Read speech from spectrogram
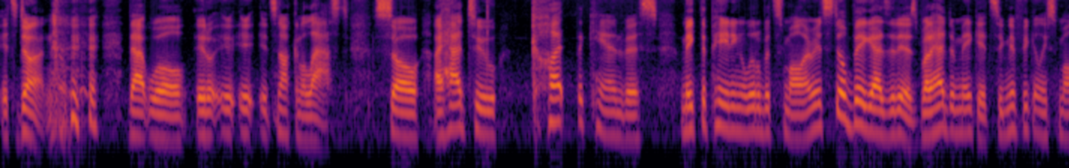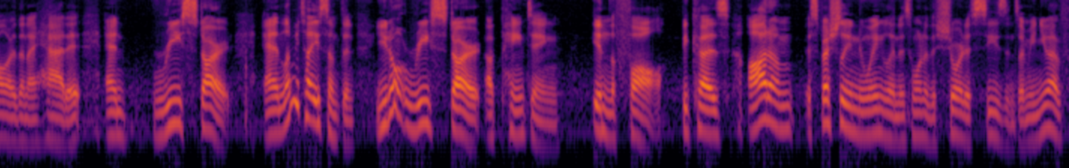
it's done. that will, it, it, it's not going to last. So I had to cut the canvas, make the painting a little bit smaller. I mean, it's still big as it is, but I had to make it significantly smaller than I had it and restart. And let me tell you something you don't restart a painting in the fall because autumn, especially in New England, is one of the shortest seasons. I mean, you have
